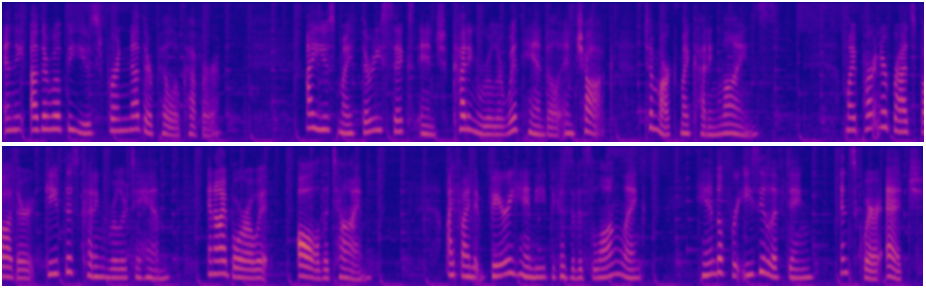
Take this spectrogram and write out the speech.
and the other will be used for another pillow cover. I used my 36 inch cutting ruler with handle and chalk to mark my cutting lines. My partner Brad's father gave this cutting ruler to him and I borrow it all the time. I find it very handy because of its long length, handle for easy lifting, and square edge.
